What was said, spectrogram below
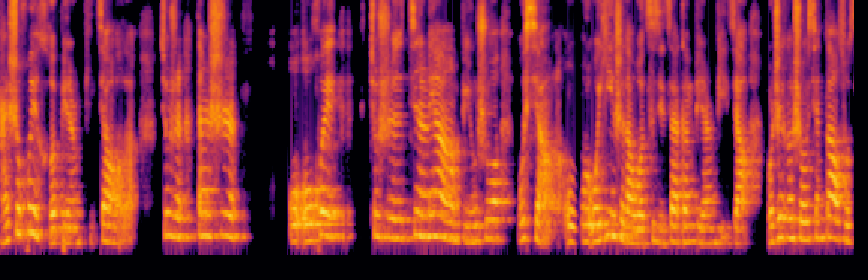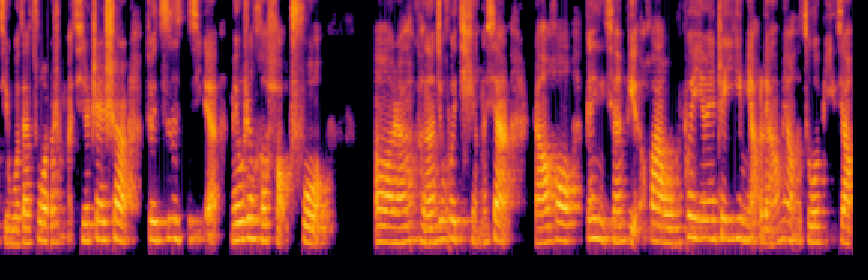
还是会和别人比较的，就是但是。我我会就是尽量，比如说，我想我我我意识到我自己在跟别人比较，我这个时候先告诉自己我在做什么。其实这事儿对自己没有任何好处，嗯，然后可能就会停下，然后跟以前比的话，我不会因为这一秒两秒的自我比较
